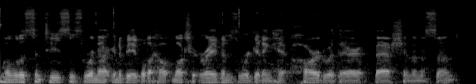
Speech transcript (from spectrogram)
Mumble to Cintesis, we're not going to be able to help much at Ravens. We're getting hit hard with air at Bastion and Ascent.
